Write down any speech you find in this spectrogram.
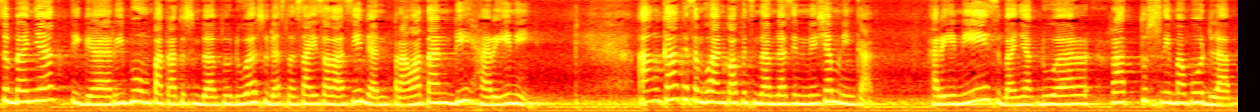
sebanyak 3.492 sudah selesai isolasi dan perawatan di hari ini. Angka kesembuhan COVID-19 Indonesia meningkat Hari ini sebanyak 258.519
